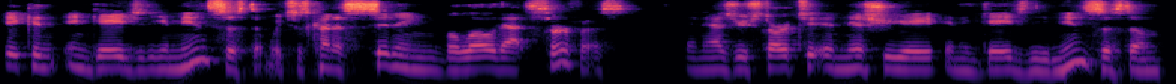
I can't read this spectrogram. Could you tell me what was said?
it can engage the immune system, which is kind of sitting below that surface. And as you start to initiate and engage the immune system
